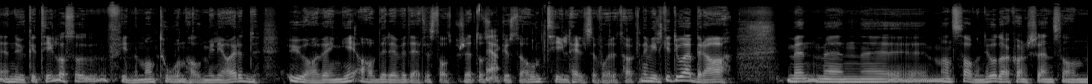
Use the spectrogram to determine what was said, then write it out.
en, uke til, og så finner man 2,5 milliard uavhengig av det reviderte statsbudsjettet og sykehustalen ja. til helseforetakene. Hvilket jo er bra. Men, men eh, man savner jo da kanskje en sånn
